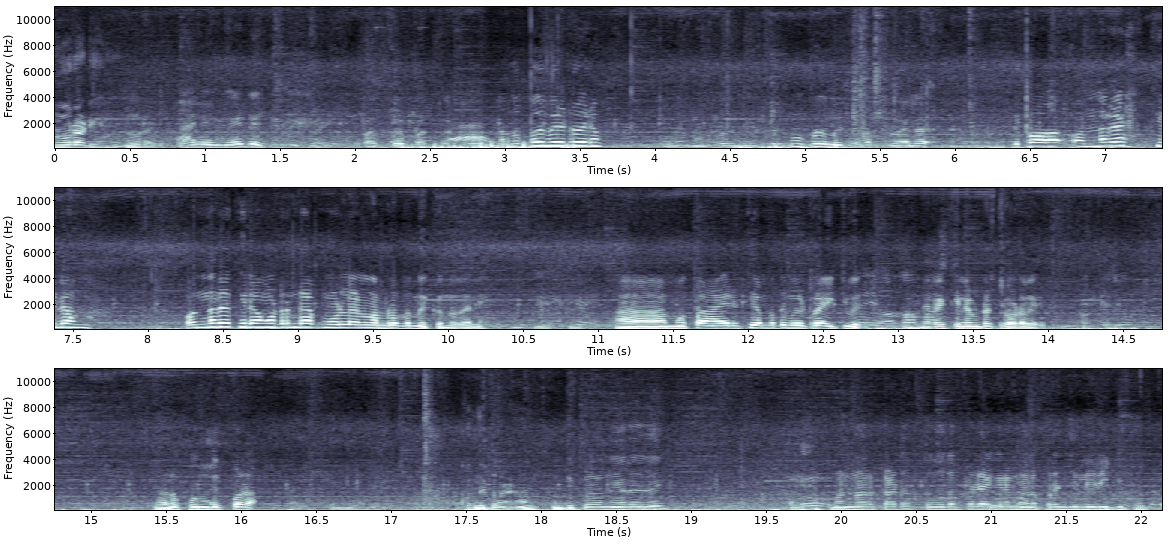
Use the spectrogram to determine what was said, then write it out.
നൂറടി. നൂറടി മുപ്പത് മീറ്റർ വരും. മുപ്പത് മീറ്റർ. ഇതിപ്പോ ഒന്നര കിലോ ഒന്നര കിലോമീറ്ററിന്റെ മുകളിലാണ് നമ്മളിപ്പോൾ നിൽക്കുന്നത് തന്നെ. ആ, മൊത്തം ആയിരത്തി അമ്പത് മീറ്റർ ആയിട്ട് വരും. ഒന്നര കിലോമീറ്റർ ചോട വരും. ഞങ്ങൾ കുന്തിപ്പുഴ. കുന്തിപ്പുഴ? നേരെ ഇത് മണ്ണാർക്കാട് തൂതപ്പുഴ എങ്ങനെ മലപ്പുറം ജില്ലയിലേക്ക് പോകും.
